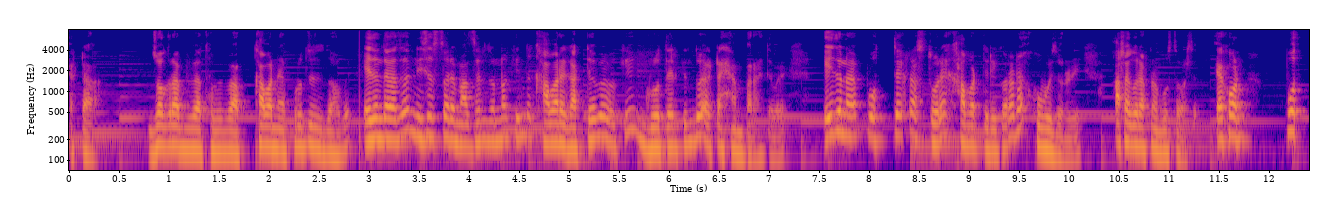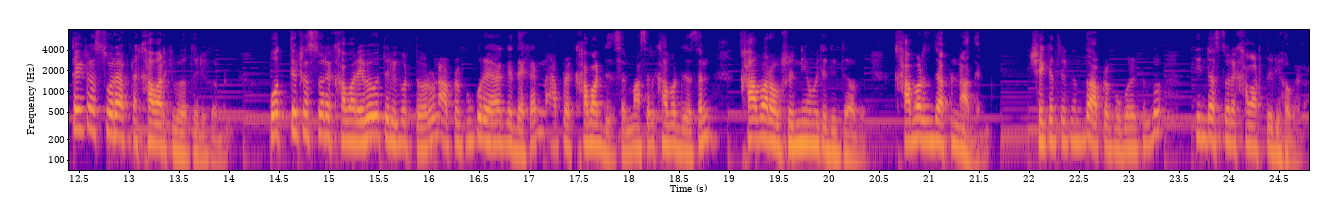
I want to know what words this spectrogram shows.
একটা ঝগড়া বিবাদ হবে বা খাবার নিয়ে প্রতিযোগিতা হবে, এই জন্য দেখা যায় নিচের স্তরে মাছের জন্য কিন্তু খাবারে ঘাটতি হবে কি গ্রোথের কিন্তু একটা হ্যাম্পার হতে পারে। এই জন্য প্রত্যেকটা স্তরে খাবার তৈরি করাটা খুবই জরুরি। আশা করি আপনারা বুঝতে পারছেন। এখন প্রত্যেকটা স্তরে আপনি খাবার কীভাবে তৈরি করবেন? প্রত্যেকটা স্তরে খাবার এভাবে তৈরি করতে পারবেন, আপনার পুকুরে আগে দেখেন, আপনার খাবার দিয়েছেন, মাছের খাবার দিয়েছেন, খাবার অবশ্যই নিয়মিত দিতে হবে। খাবার যদি আপনি না দেন, সেক্ষেত্রে কিন্তু আপনার পুকুরে কিন্তু তিনটা স্তরে খাবার তৈরি হবে না।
